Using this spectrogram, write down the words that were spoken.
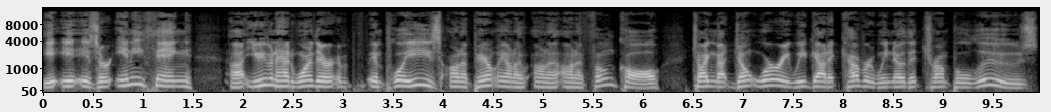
Is there anything? Uh, you even had one of their employees on apparently on a, on a, on a phone call talking about, don't worry, we've got it covered. We know that Trump will lose.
